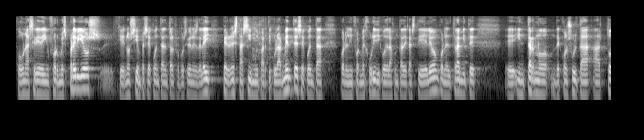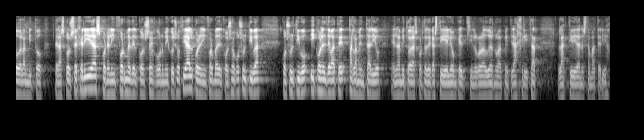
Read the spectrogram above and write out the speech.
con una serie de informes previos, eh, que no siempre se cuentan en todas las proposiciones de ley, pero en esta sí muy particularmente. Se cuenta con el informe jurídico de la Junta de Castilla y León, con el trámite eh, interno de consulta a todo el ámbito de las consejerías, con el informe del Consejo Económico y Social, con el informe del Consejo Consultiva, Consultivo y con el debate parlamentario en el ámbito de las Cortes de Castilla y León, que sin lugar a dudas nos va a permitir agilizar la actividad en esta materia.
